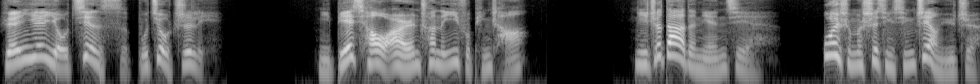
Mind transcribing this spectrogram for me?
人也有见死不救之理。你别瞧我二人穿的衣服平常，你这大的年纪，为什么事情行这样愚智？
